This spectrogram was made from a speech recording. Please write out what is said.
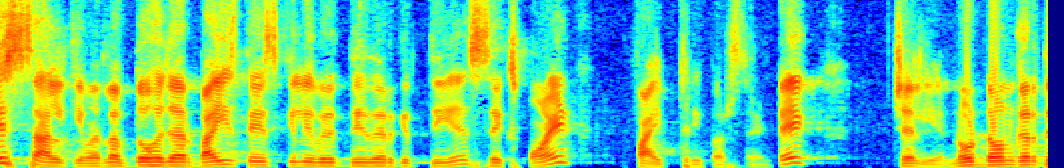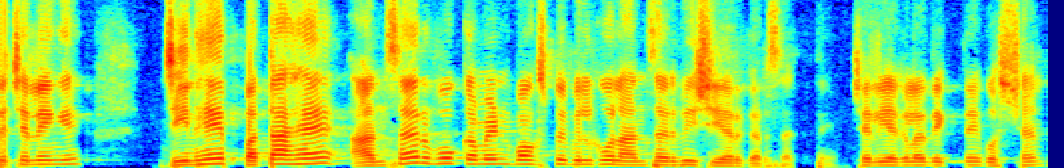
इस साल की मतलब 2022-23 के लिए वृद्धि दर कितनी है? 6.53 परसेंट ठीक? चलिए नोट डाउन करते चलेंगे। जिन्हें पता है आंसर वो कमेंट बॉक्स पे बिल्कुल आंसर भी शेयर कर सकते हैं। चलिए, अगला देखते हैं question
